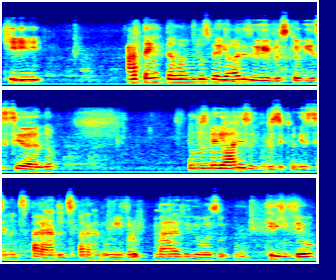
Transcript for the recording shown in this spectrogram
que até então é um dos melhores livros que eu li esse ano. Um dos melhores livros que eu li esse ano, disparado, disparado. Um livro maravilhoso, incrível,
